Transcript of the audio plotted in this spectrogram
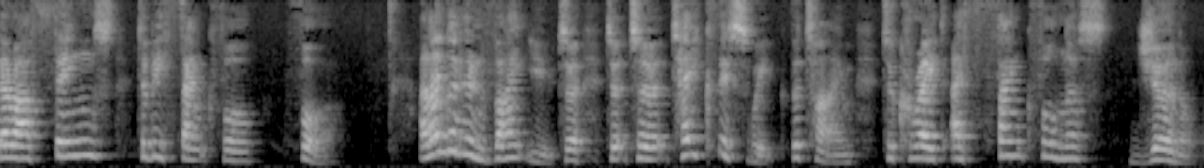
there are things to be thankful for. And I'm going to invite you to, to, to take this week the time to create a thankfulness journal.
